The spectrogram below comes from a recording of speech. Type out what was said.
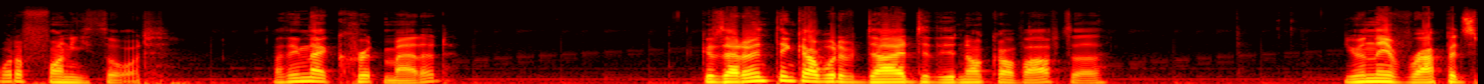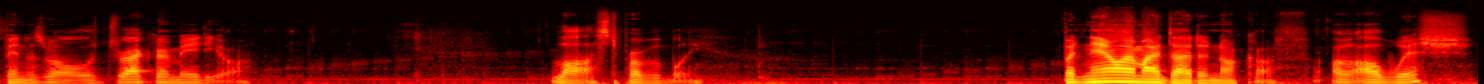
What a funny thought. I think that crit mattered. Because I don't think I would have died to the knockoff after. You only have Rapid Spin as well, Draco Meteor. Lost, probably. But now I might die to knockoff. I'll, I'll wish.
